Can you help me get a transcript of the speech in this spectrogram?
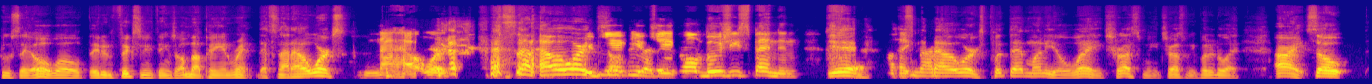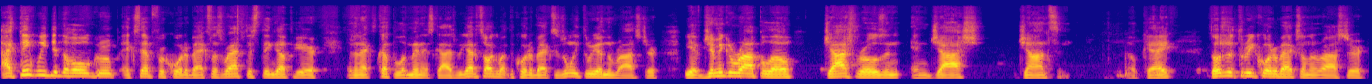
who say, "Oh well, they didn't fix anything, so I'm not paying rent." That's not how it works. Not how it works. That's not how it works. you can't, you can't go on bougie spending. Yeah, Like, that's not how it works. Put that money away. Trust me. Trust me. Put it away. All right. So I think we did the whole group except for quarterbacks. Let's wrap this thing up here in the next couple of minutes, guys. We got to talk about the quarterbacks. There's only three on the roster. We have Jimmy Garoppolo, Josh Rosen, and Josh Johnson. Okay. Those are three quarterbacks on the roster.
